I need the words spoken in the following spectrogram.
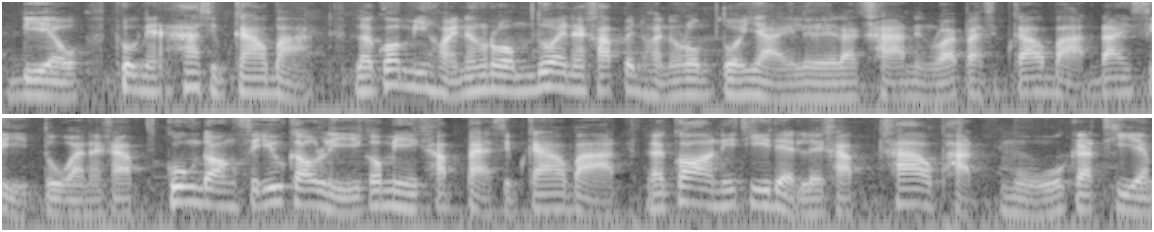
ดเดียว พวกนี้59าท แล้วก็มีหอยนางรมด้วยนะครับ เป็นหอยนางรมตัวใหญ่เลยราคา 189 บาทได้ 4 ตัวนะครับ กุ้งดองซีอิ๊วเกาหลีก็มีครับ89 บาท แล้วก็อันนี้ทีเด็ดเลยครับ ข้าวผัดหมูกระเทียม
